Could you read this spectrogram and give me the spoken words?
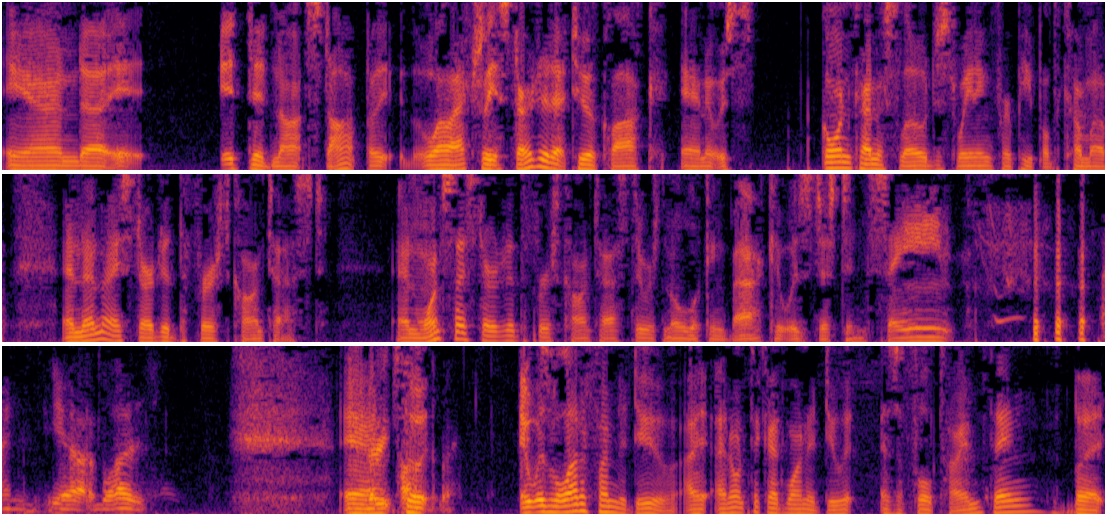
and uh, it it did not stop. Well, actually, it started at two o'clock, and it was going kind of slow, just waiting for people to come up. And then I started the first contest. And once I started the first contest, there was no looking back. It was just insane. And yeah, it was. And Very so it, it was a lot of fun to do. I, I don't think I'd want to do it as a full time thing, but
